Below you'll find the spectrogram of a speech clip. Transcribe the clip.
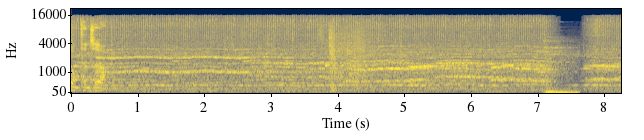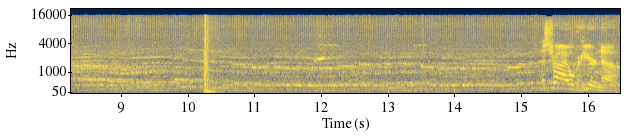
Something's up. Let's try over here now.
